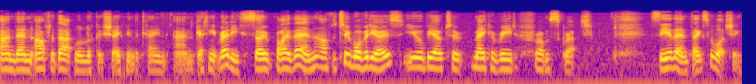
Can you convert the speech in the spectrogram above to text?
And then after that we'll look at shaping the cane and getting it ready. So by then, after two more videos, you will be able to make a reed from scratch. See you then, thanks for watching.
